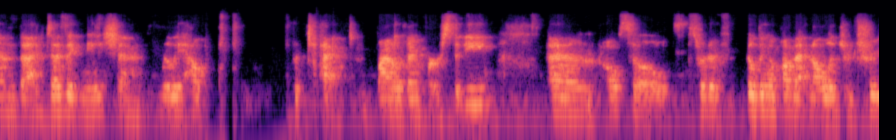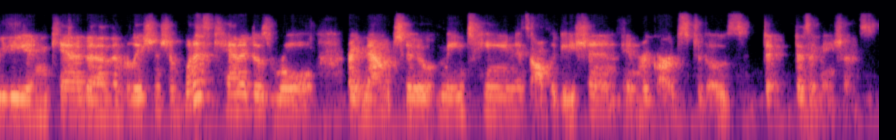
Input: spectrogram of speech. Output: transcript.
and that designation really help protect biodiversity and also sort of building upon that knowledge of treaty in Canada and the relationship. What is Canada's role right now to maintain its obligation in regards to those de designations?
